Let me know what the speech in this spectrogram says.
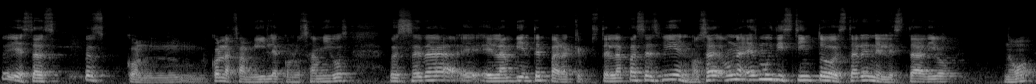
y estás pues con, la familia, con los amigos, pues se da eh, el ambiente para que pues, te la pases bien. O sea, una, es muy distinto estar en el estadio ¿no?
